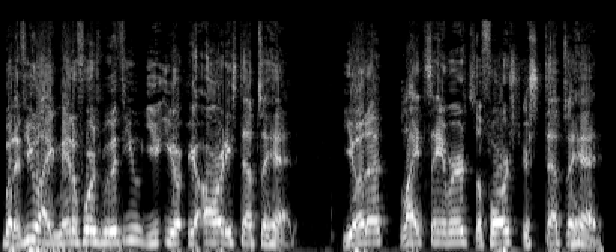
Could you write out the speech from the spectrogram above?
But if you like, may the force be with you, you you're, you're already steps ahead. Yoda, lightsabers, the force, you're steps ahead.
